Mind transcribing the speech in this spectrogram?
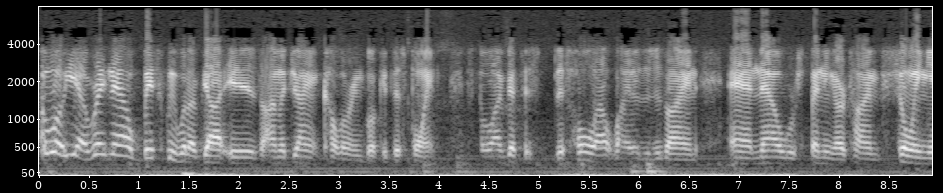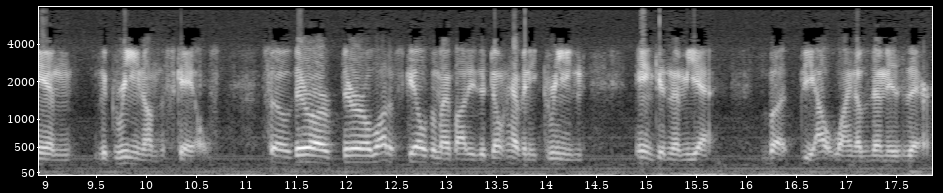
Oh, well, yeah. Right now, basically, what I've got is I'm a giant coloring book at this point. So I've got this this whole outline of the design, and now we're spending our time filling in the green on the scales. So there are there are a lot of scales on my body that don't have any green ink in them yet, but the outline of them is there.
